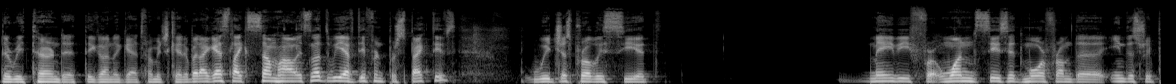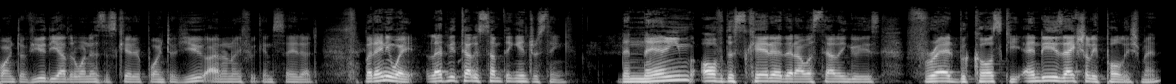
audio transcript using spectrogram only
the return that they're gonna get from each skater. But I guess like somehow it's not we have different perspectives. We just probably see it maybe for one sees it more from the industry point of view, the other one is the skater point of view. I don't know if we can say that. But anyway, let me tell you something interesting. The name of the skater that I was telling you is Fred Bukowski, and he is actually Polish, man.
